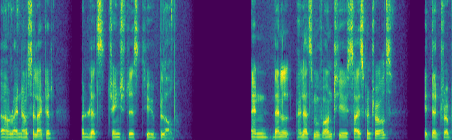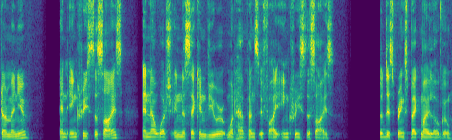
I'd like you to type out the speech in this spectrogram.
uh, right now selected. But let's change this to blob. And then let's move on to size controls. Hit that drop down menu and increase the size. And now watch in the second viewer what happens if I increase the size. So this brings back my logo.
